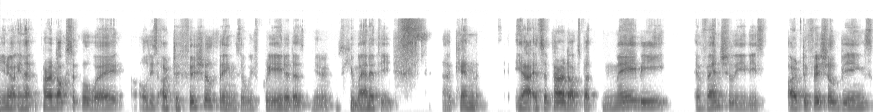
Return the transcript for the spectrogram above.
you know in a paradoxical way all these artificial things that we've created as you know humanity uh, can yeah it's a paradox but maybe eventually these artificial beings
